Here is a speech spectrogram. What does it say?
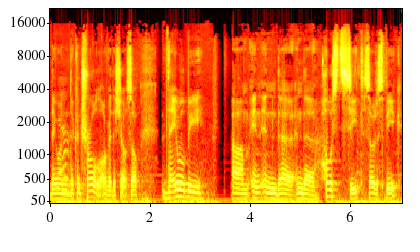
They wanted the control over the show. So they will be um, in in the in the host seat, so to speak.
